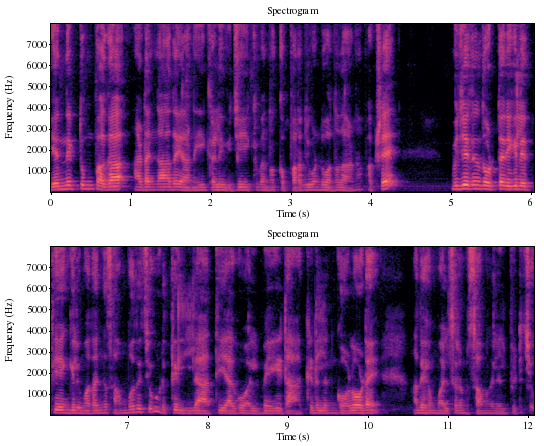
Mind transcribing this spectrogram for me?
എന്നിട്ടും പക അടങ്ങാതെയാണ് ഈ കളി വിജയിക്കുമെന്നൊക്കെ പറഞ്ഞുകൊണ്ട് വന്നതാണ്. പക്ഷേ വിജയത്തിന് തൊട്ടരികിലെത്തിയെങ്കിലും അതങ്ങ് സമ്മതിച്ചു കൊടുത്തില്ല. തിയാഗോ അൽമെയ്ഡ കിടലൻ ഗോളോടെ അദ്ദേഹം മത്സരം സമനിലയിൽ പിടിച്ചു.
